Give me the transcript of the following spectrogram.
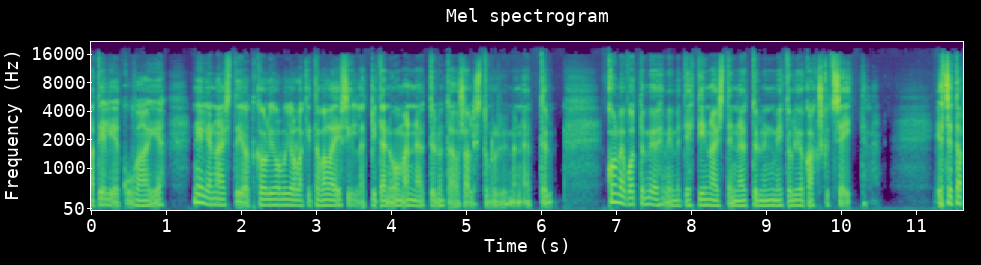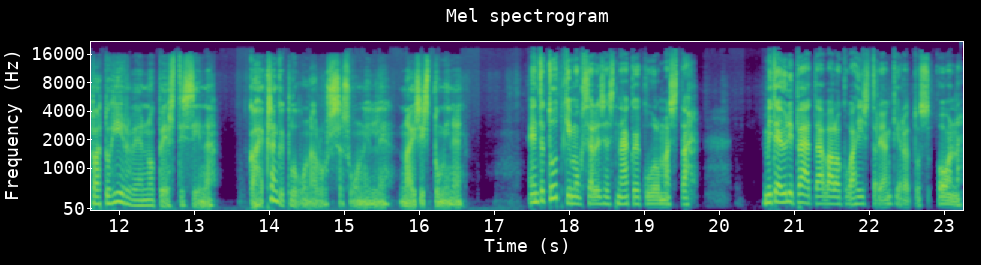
ateljekuvaajia. Neljä naista, jotka oli ollut jollakin tavalla esillä, että pitänyt oman näyttelyn tai osallistunut ryhmän näyttelyyn. Kolme vuotta myöhemmin me tehtiin naisten näyttely, niin meitä oli jo 27. Et se tapahtui hirveän nopeasti siinä 80-luvun alussa suunnilleen, naisistuminen. Entä tutkimuksellisesta näkökulmasta – Miten ylipäätään valokuvahistorian kirjoitus on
